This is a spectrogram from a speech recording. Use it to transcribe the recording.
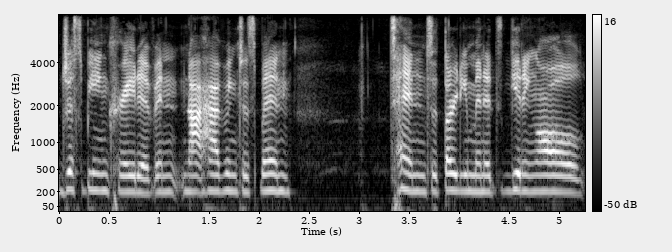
just being creative and not having to spend 10 to 30 minutes getting all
